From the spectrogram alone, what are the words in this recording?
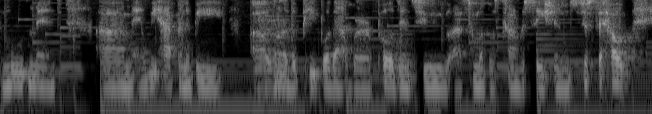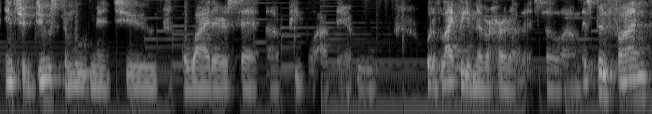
the movement, um, and we happen to be uh, one of the people that were pulled into uh, some of those conversations just to help introduce the movement to a wider set of people out there who would have likely have never heard of it. So um, it's been fun.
